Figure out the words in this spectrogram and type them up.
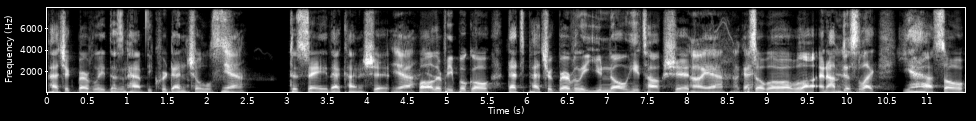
Patrick Beverley doesn't have the credentials yeah, to say that kind of shit. yeah. While other people go, that's Patrick Beverley. You know he talks shit. Oh yeah. Okay. So blah blah blah, and I'm just like, yeah. So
